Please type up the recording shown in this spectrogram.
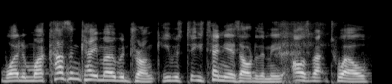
when my cousin came over drunk. He was he's ten years older than me. I was about twelve.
